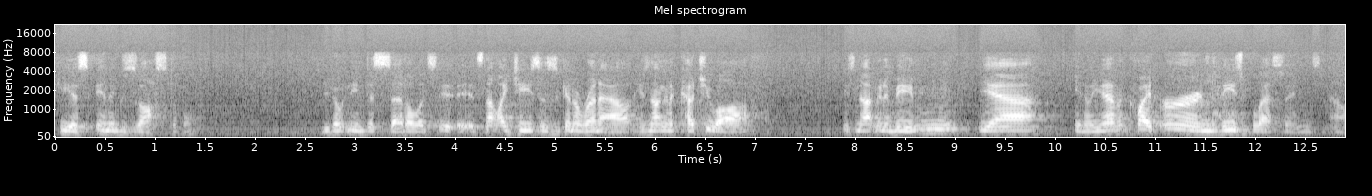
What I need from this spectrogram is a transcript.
He is inexhaustible. cut you off. He's not going to be, mm, yeah, you know, you haven't quite earned these blessings. No.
